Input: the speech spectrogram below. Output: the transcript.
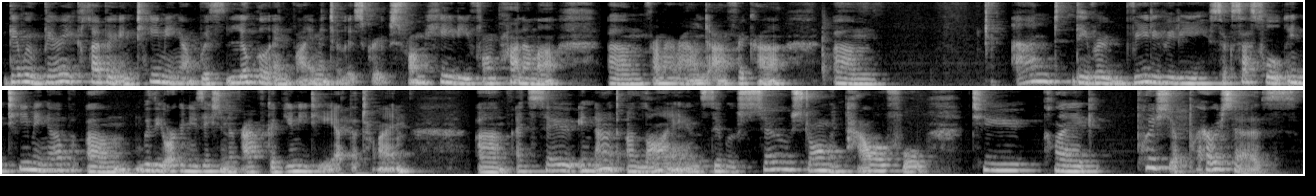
they were very clever in teaming up with local environmentalist groups from Haiti, from Panama, um, from around Africa. Um, and they were really, really successful in teaming up um, with the Organization of African Unity at the time. Um, and so, in that alliance, they were so strong and powerful to like push a process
